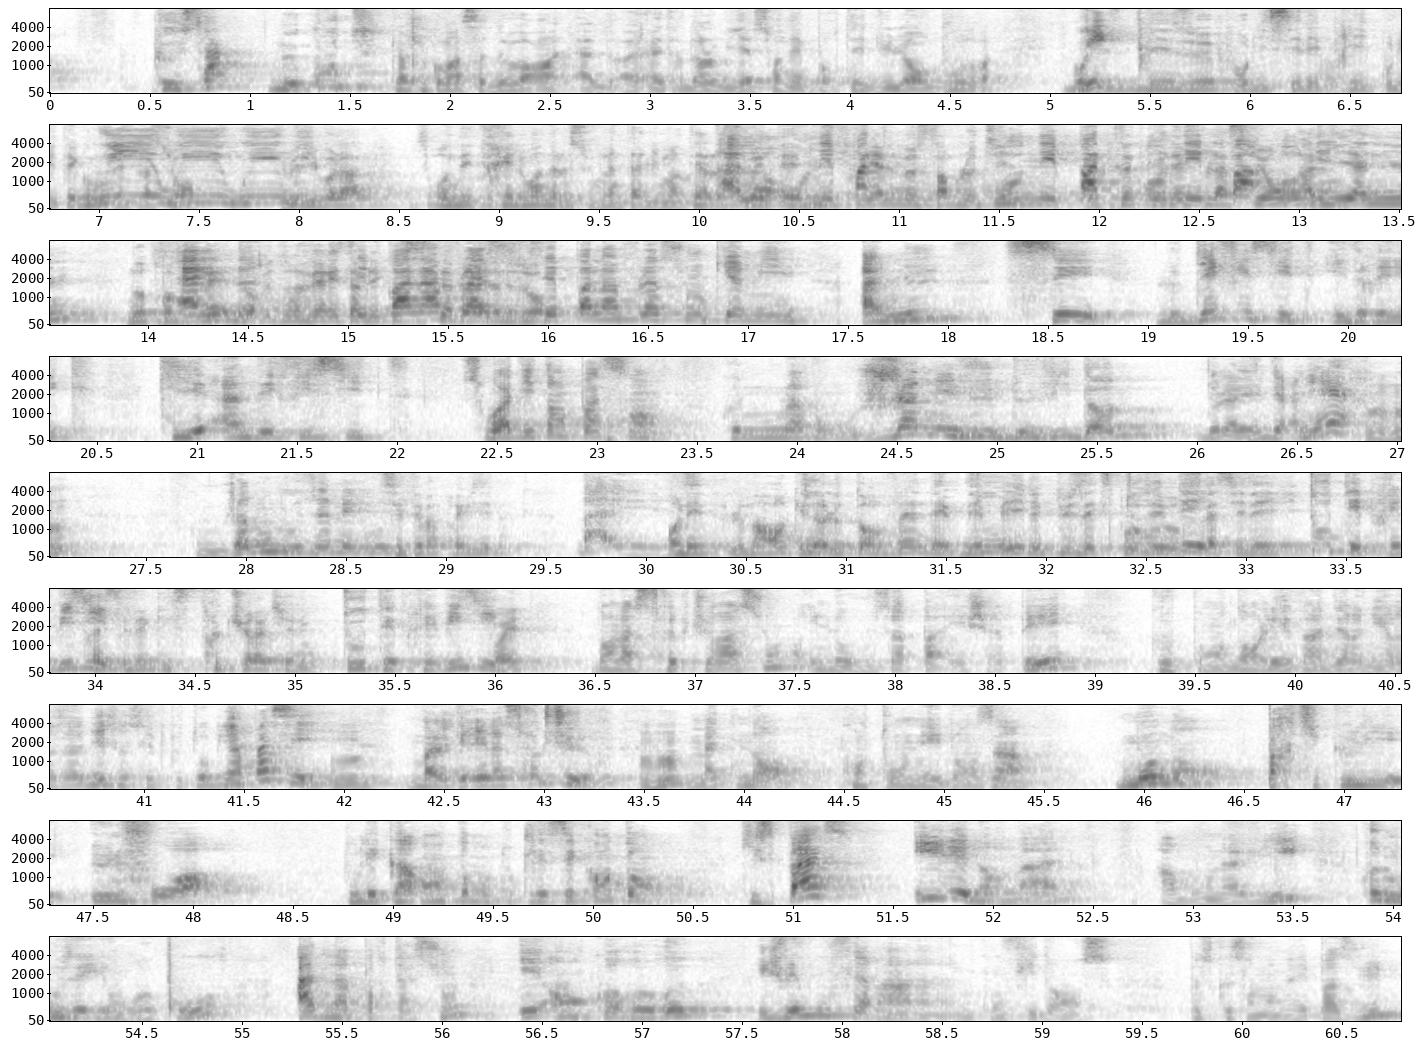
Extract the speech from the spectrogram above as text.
que ça me coûte. Quand je commence à devoir à- à être dans l'obligation d'importer du lait en poudre, Oui. des, des œufs pour lisser les prix, pour lutter contre Oui, l'inflation, oui, oui, je me dis voilà, on est très loin de la souveraineté alimentaire, la Alors, souveraineté industrielle, me semble-t-il. on n'est pas- Peut-être que l'inflation a mis à nu notre, vrai, ne- notre véritable écosystème maison. C'est pas l'inflation qui a mis à nu, c'est le déficit hydrique qui est un déficit, soit dit en passant, que nous n'avons jamais vu de vie d'homme de l'année dernière. Nous n'avons jamais vu. C'était pas prévisible? Bah, on est, Le Maroc est tout- dans le top 20 des, des tout- pays les plus exposés au est- stress hydrique. Tout est Le stress prévisible. est structurel chez nous. Tout est prévisible. Oui. Dans la structuration, il ne vous a pas échappé que pendant les 20 dernières années, ça s'est plutôt bien passé, Mmh. malgré la structure. Maintenant, quand on est dans un moment particulier, une fois tous les 40 ans, toutes les 50 ans, qui se passe, il est normal, à mon avis, que nous ayons recours à de l'importation, et encore heureux. Et je vais vous faire un- une confidence, parce que ça n'en est pas une.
